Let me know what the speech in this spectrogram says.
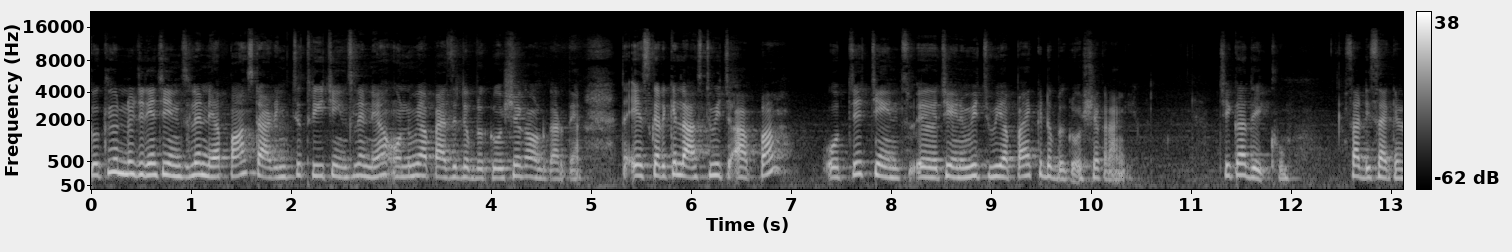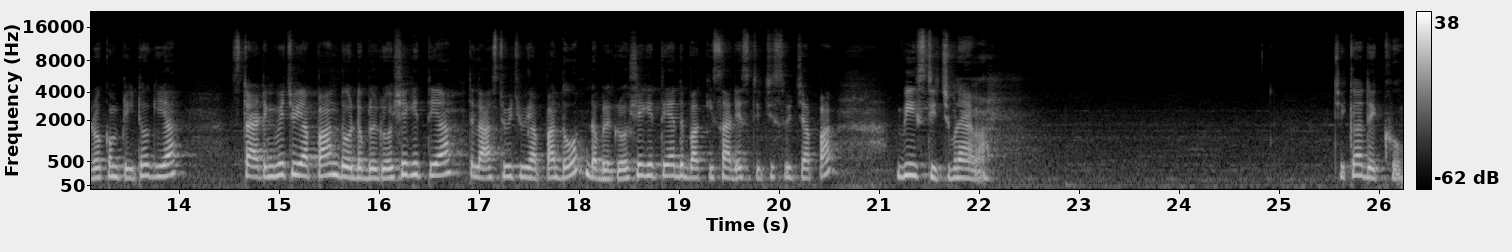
ਕਿਉਂਕਿ ਉਹਨੂੰ ਜਿਹੜੀਆਂ ਚੇਨਸ ਲੈਣੇ ਆਪਾਂ ਸਟਾਰਟਿੰਗ 'ਚ 3 ਚੇਨਸ ਲੈਣੇ ਆ, ਉਹਨੂੰ ਵੀ ਆਪਾਂ as a double crochet count ਕਰਦੇ ਆ। ਤੇ ਇਸ ਕਰਕੇ ਲਾਸਟ ਵਿੱਚ ਆਪਾਂ ਉਹ 'ਚ ਚੇਨ ਚੇਨ ਵਿੱਚ ਵੀ ਆਪਾਂ ਇੱਕ ਡਬਲ ਕਰੋਸ਼ੀਆ ਕਰਾਂਗੇ। ਠੀਕ ਆ, ਦੇਖੋ। ਸਾਡੀ ਸੈਕਿੰਡ ਰੋ ਕੰਪਲੀਟ ਹੋ ਗਈ ਆ। ਸਟਾਰਟਿੰਗ ਵਿੱਚ ਵੀ ਆਪਾਂ ਦੋ ਡਬਲ ਕਰੋਸ਼ੀਆ ਕੀਤੇ ਆ ਤੇ ਲਾਸਟ ਵਿੱਚ ਵੀ ਆਪਾਂ ਦੋ ਡਬਲ ਕਰੋਸ਼ੀਆ ਕੀਤੇ ਆ ਤੇ ਬਾਕੀ ਸਾਰੇ ਸਟਿਚਸ ਵਿੱਚ ਆਪਾਂ 20 ਸਟਿਚ ਬਣਾਇਆ ਵਾ ਠੀਕ ਆ, ਦੇਖੋ।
